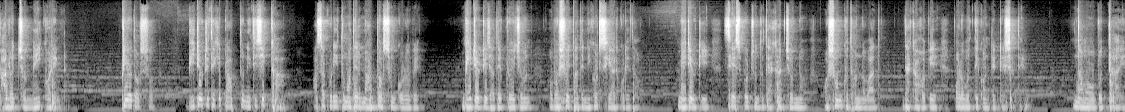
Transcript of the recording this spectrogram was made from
ভালোর জন্যেই করেন। প্রিয় দর্শক, ভিডিওটি থেকে প্রাপ্ত নীতিশিক্ষা আশা করি তোমাদের মার্গদর্শন করবে। ভিডিওটি যাদের প্রয়োজন, অবশ্যই তাদের নিকট শেয়ার করে দাও। ভিডিওটি শেষ পর্যন্ত দেখার জন্য অসংখ্য ধন্যবাদ। দেখা হবে পরবর্তী কন্টেন্টের সাথে। নম বুদ্ধায়।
